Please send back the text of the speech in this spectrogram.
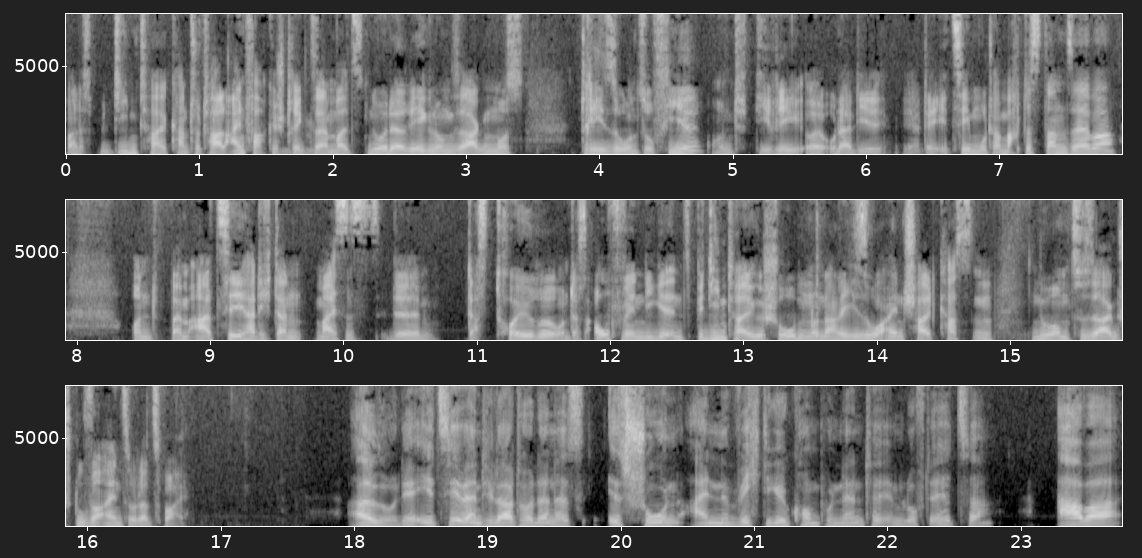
das Bedienteil kann total einfach gestrickt sein, weil es nur der Regelung sagen muss, dreh so und so viel und die Re äh, oder die ja, der EC-Motor macht es dann selber. Und beim AC hatte ich dann meistens äh, das teure und das aufwendige ins Bedienteil geschoben und dann hatte ich so einen Schaltkasten, nur um zu sagen Stufe 1 oder 2. Also der EC-Ventilator, Dennis, ist schon eine wichtige Komponente im Lufterhitzer, aber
